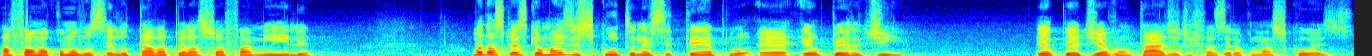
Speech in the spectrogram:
a forma como você lutava pela sua família. Uma das coisas que eu mais escuto nesse tempo é: eu perdi. Eu perdi a vontade de fazer algumas coisas.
